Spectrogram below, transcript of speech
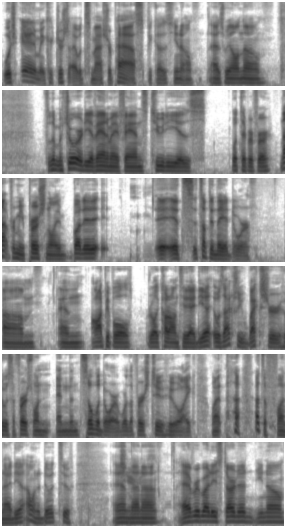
which anime characters I would smash or pass because, you know, as we all know, for the majority of anime fans, 2D is what they prefer. Not for me personally, but it, it it's it's something they adore. Um, and a lot of people really caught on to the idea. It was actually Wexter who was the first one, and then Silvador were the first two who like went, "That's a fun idea. I want to do it too." And Cheers. then uh, everybody started, you know,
